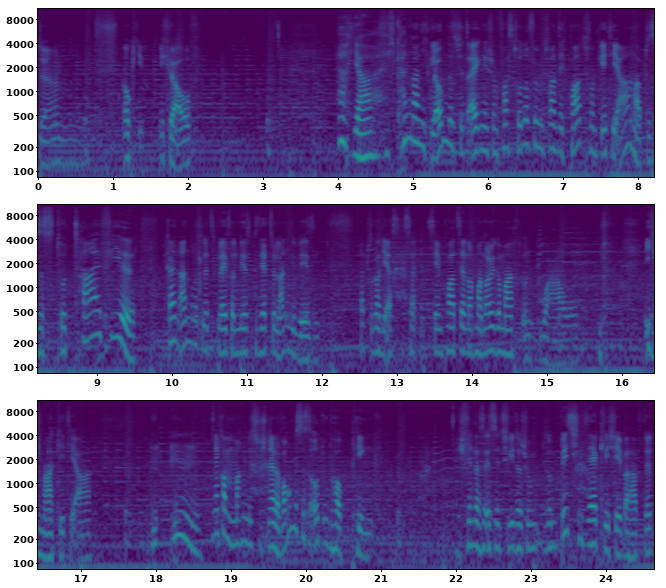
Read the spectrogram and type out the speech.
dum. Okay, ich höre auf. Ach ja, ich kann gar nicht glauben, dass ich jetzt eigentlich schon fast 125 Parts von GTA habe. Das ist total viel. Kein anderes Let's Play von mir ist bis jetzt so lang gewesen. Ich habe sogar die ersten 10 Parts ja nochmal neu gemacht und wow. Ich mag GTA. Na komm, mach ein bisschen schneller. Warum ist das Auto überhaupt pink? Ich finde, das ist jetzt wieder schon so ein bisschen sehr klischeebehaftet.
